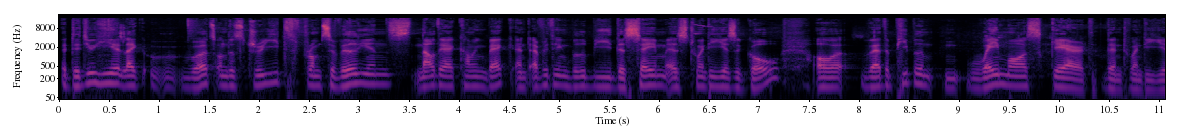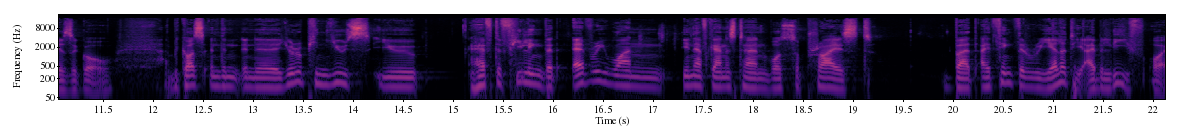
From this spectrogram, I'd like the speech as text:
Uh, did you hear like words on the street from civilians? Now they are coming back, and everything will be the same as 20 years ago, or were the people way more scared than 20 years ago? Because in the, in the European news, you have the feeling that everyone in Afghanistan was surprised. But I think the reality, I believe, or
